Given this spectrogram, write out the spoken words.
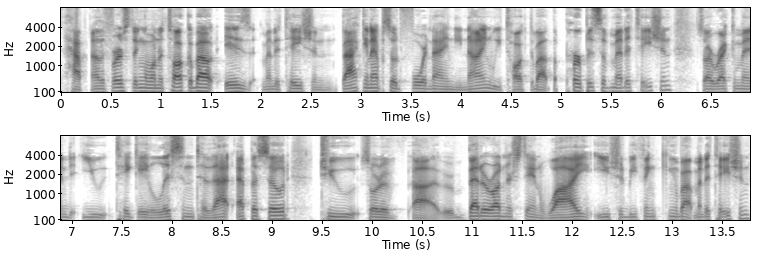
happen. Now, the first thing I want to talk about is meditation. Back in episode 499, we talked about the purpose of meditation. So I recommend you take a listen to that episode to sort of uh, better understand why you should be thinking about meditation.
